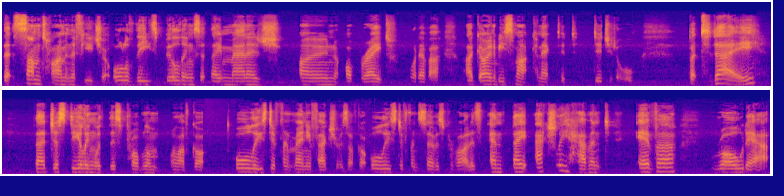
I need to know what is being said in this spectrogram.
that sometime in the future, all of these buildings that they manage own, operate, whatever, are going to be smart, connected, digital. But today, they're just dealing with this problem. Well, I've got all these different manufacturers, I've got all these different service providers, and they actually haven't ever rolled out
